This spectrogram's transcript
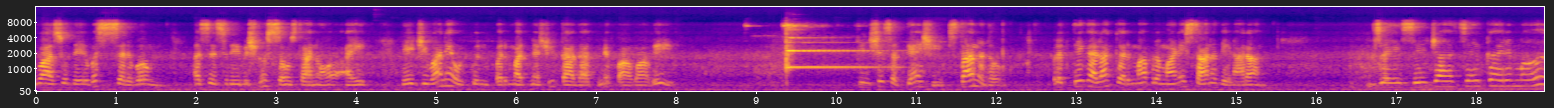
वासुदेव सर्वम. असे श्री विष्णू संस्थान आहे हे जीवाने ओळखून परमात्म्याशी तादात्म्य पावावे. तीनशे सत्याऐंशी स्थानधव प्रत्येकाला कर्माप्रमाणे स्थान देणारा. जैसे ज्याचे कर्म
